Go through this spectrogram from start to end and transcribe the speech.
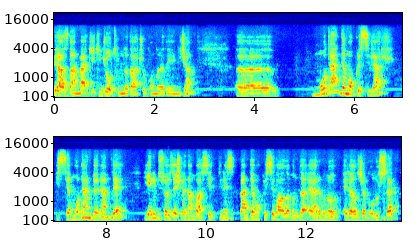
birazdan belki ikinci oturumda daha çok onlara değineceğim. E, modern demokrasiler ise modern dönemde yeni bir sözleşmeden bahsettiniz. Ben demokrasi bağlamında eğer bunu ele alacak olursak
